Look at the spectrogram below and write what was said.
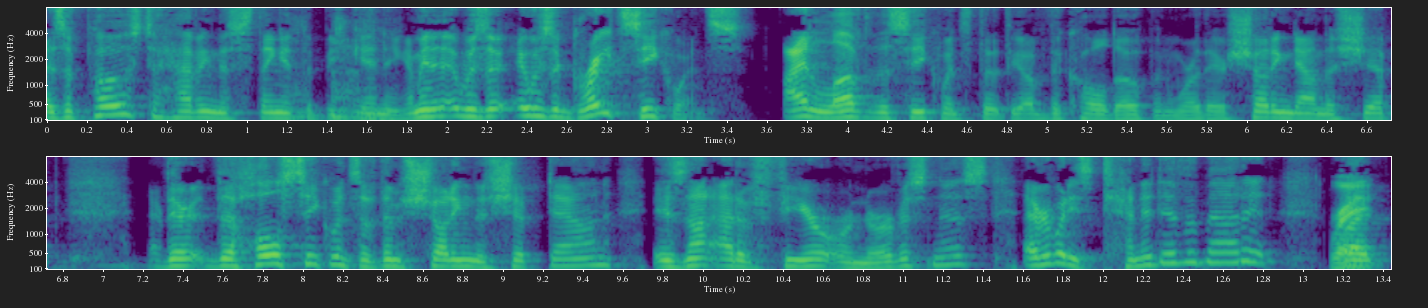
as opposed to having this thing at the beginning. I mean, it was a, it was a great sequence. I loved the sequence of the, of the cold open where they're shutting down the ship. They're, the whole sequence of them shutting the ship down is not out of fear or nervousness. Everybody's tentative about it, right.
